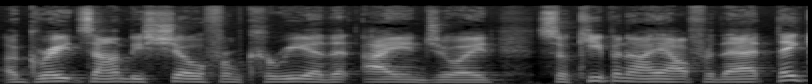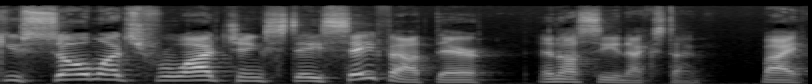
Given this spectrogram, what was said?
a great zombie show from Korea that I enjoyed. So keep an eye out for that. Thank you so much for watching. Stay safe out there, and I'll see you next time. Bye.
